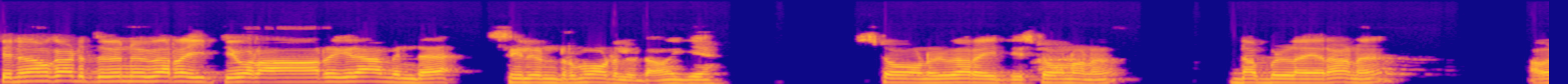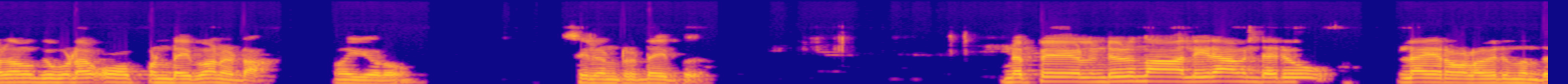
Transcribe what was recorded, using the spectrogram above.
പിന്നെ നമുക്ക് അടുത്ത് വരുന്ന വെറൈറ്റി ഉള്ള ആറ് ഗ്രാമിന്റെ സിലിണ്ടർ മോഡൽ കേട്ടോ നോക്കിയേ. സ്റ്റോൺ ഒരു വെറൈറ്റി സ്റ്റോൺ ആണ്. ഡബിൾ ലെയർ ആണ്. അപ്പോൾ നമുക്ക് ഇവിടെ ഓപ്പൺ ടൈപ്പ് ആണ് കേട്ടോ നോക്കിയോളൂ സിലിണ്ടർ ടൈപ്പ് പിന്നെ പേളിന്റെ ഒരു നാല് ഗ്രാമിന്റെ ഒരു ലയറോളം വരുന്നുണ്ട്.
